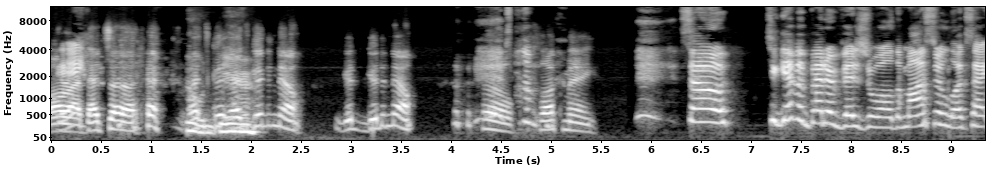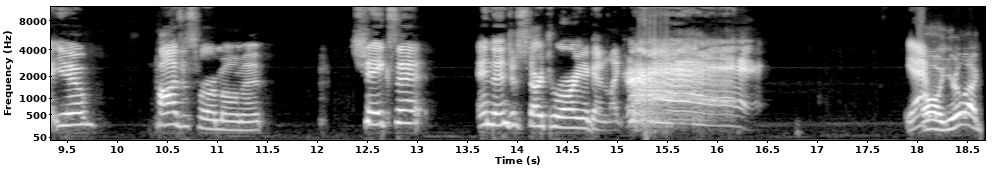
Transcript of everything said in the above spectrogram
All right, that's uh, that's Oh, good. dear. That's good to know. Good, good to know. Oh, fuck me. So, to give a better visual, the monster looks at you, pauses for a moment, shakes it, and then just starts roaring again, like. "Ah!" Yeah. Oh, you're like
